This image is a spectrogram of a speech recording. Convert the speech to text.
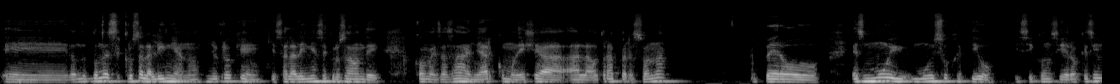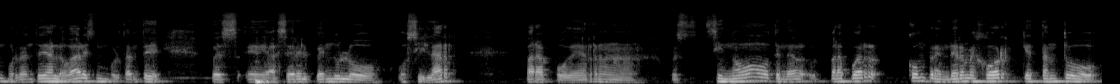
eh, dónde, dónde, se cruza la línea, no? Yo creo que quizá la línea se cruza donde comenzás a dañar, como dije, a, la otra persona, pero es muy, muy subjetivo. Y sí considero que es importante dialogar, es importante, pues, eh, hacer el péndulo oscilar para poder, pues, si no tener, para poder comprender mejor qué tanto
